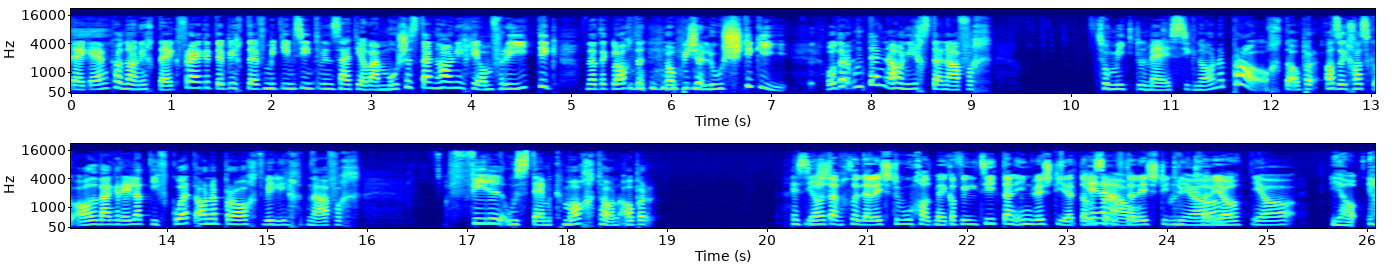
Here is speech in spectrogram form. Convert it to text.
den gerne kann. Dann habe ich den gefragt, ob ich mit ihm sind. Und er sagt, ja, wann muss es dann haben? Ich ja am Freitag. Und dann hat er gelacht, ja, bist eine Lustige. Oder? Und dann habe ich es dann einfach so mittelmäßig angebracht. Aber, also ich habe es allweg relativ gut angebracht, weil ich dann einfach viel aus dem gemacht habe. Aber es ja, ist einfach so in der letzten Woche halt mega viel Zeit dann investiert, aber genau. so auf den letzten Drücker, ja. Ja, ja. ich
